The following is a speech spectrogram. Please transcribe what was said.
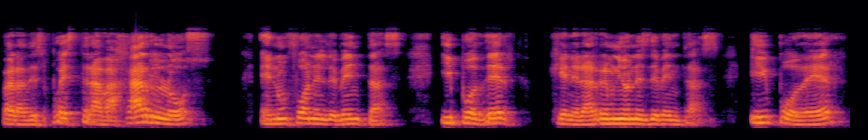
para después trabajarlos en un funnel de ventas y poder generar reuniones de ventas y poder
